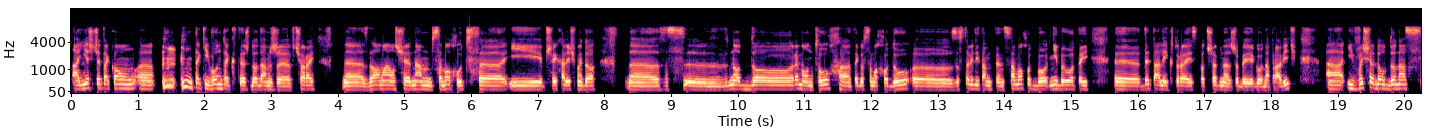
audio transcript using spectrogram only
A jeszcze taką, e, taki wątek też dodam, że wczoraj e, załamał się nam samochód e, i przyjechaliśmy do, no, do remontu tego samochodu. Zostawili tam ten samochód, bo nie było tej detali, która jest potrzebna, żeby jego naprawić. I wyszedł do nas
